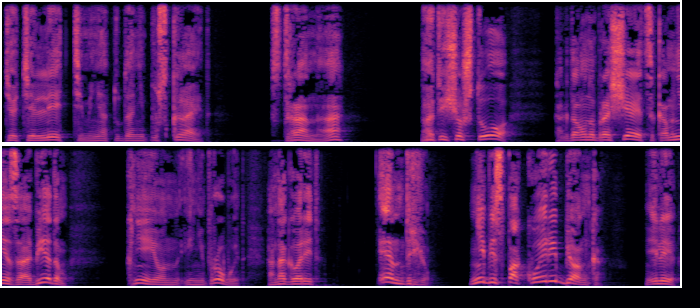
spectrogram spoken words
Тетя Летти меня туда не пускает. Странно, а? Но это еще что? Когда он обращается ко мне за обедом, к ней он и не пробует, она говорит «Эндрю, не беспокой ребенка!» Или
